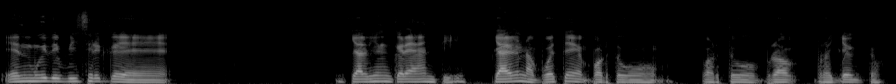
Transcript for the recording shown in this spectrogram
es muy difícil que, que alguien crea en ti, que alguien apueste por tu, por tu proyecto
